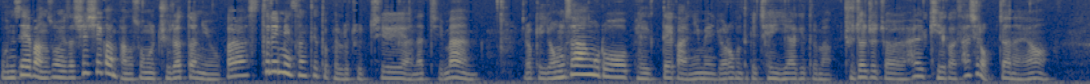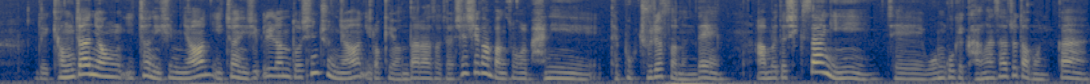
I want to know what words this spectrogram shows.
운세 방송에서 실시간 방송을 줄였던 이유가 스트리밍 상태도 별로 좋지 않았지만 이렇게 영상으로 뵐 때가 아니면 여러분들께 제 이야기들 막 주절주절 할 기회가 사실 없잖아요. 이제 경자년 2020년, 2021년도 신축년 이렇게 연달아서 제가 실시간 방송을 많이 대폭 줄였었는데 아무래도 식상이 제 원곡에 강한 사주다 보니까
